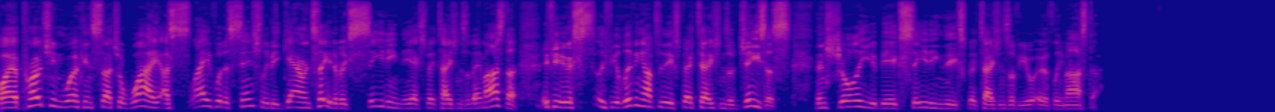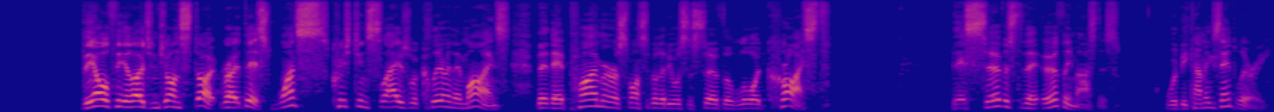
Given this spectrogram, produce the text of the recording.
By approaching work in such a way, a slave would essentially be guaranteed of exceeding the expectations of their master. If, you, if you're living up to the expectations of Jesus, then surely you'd be exceeding the expectations of your earthly master. The old theologian John Stott wrote this Once Christian slaves were clear in their minds that their primary responsibility was to serve the Lord Christ, their service to their earthly masters would become exemplary.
